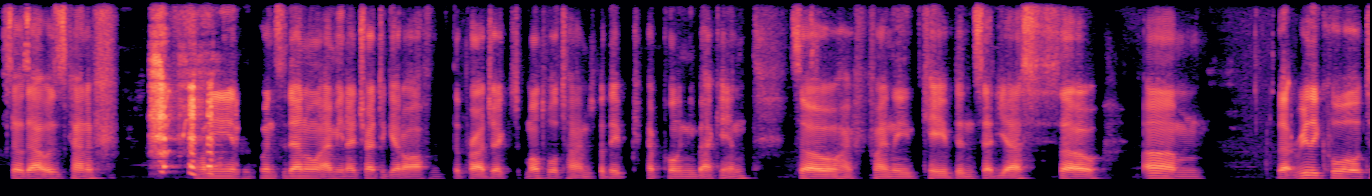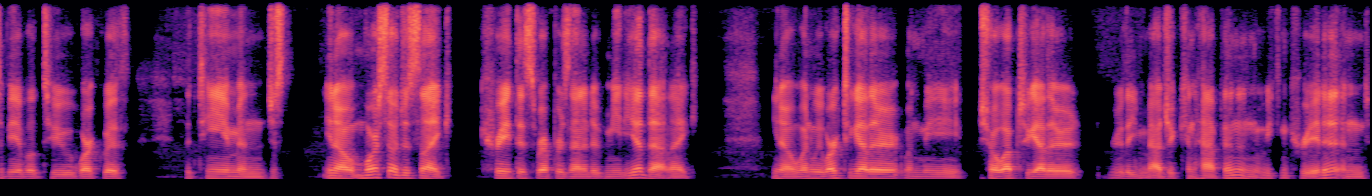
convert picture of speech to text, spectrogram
So that was kind of funny and coincidental. I mean, I tried to get off the project multiple times, but they kept pulling me back in. So I finally caved and said yes. So, um, but really cool to be able to work with the team and just you know, more so just like create this representative media that like, you know, when we work together, when we show up together, really magic can happen and we can create it and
